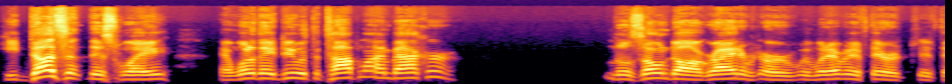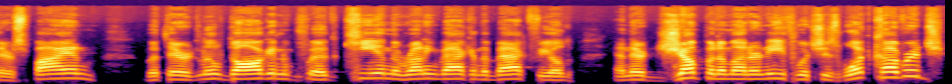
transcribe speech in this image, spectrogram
He doesn't this way. And what do they do with the top linebacker? Little zone dog, right? Or, or whatever if they're if they're spying, but they're little dogging, uh, keying the running back in the backfield, and they're jumping them underneath, which is what coverage?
